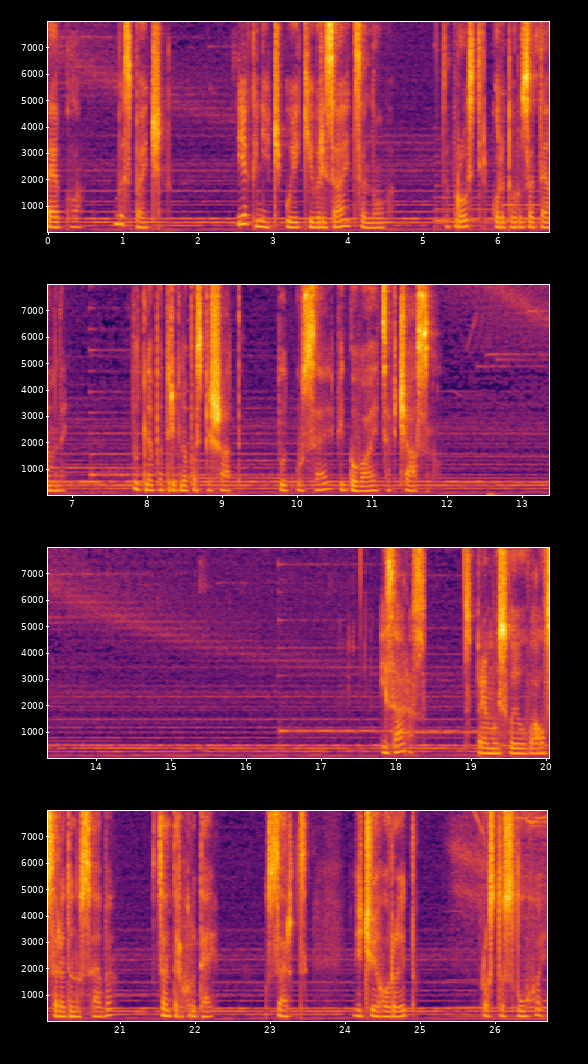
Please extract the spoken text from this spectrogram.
тепла, безпечна, як ніч, у якій врізається нове, це простір коридору затемнень. Тут не потрібно поспішати, тут усе відбувається вчасно. І зараз спрямуй свою увагу всередину себе, в центр грудей, у серце, відчуй його ритм, просто слухай,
